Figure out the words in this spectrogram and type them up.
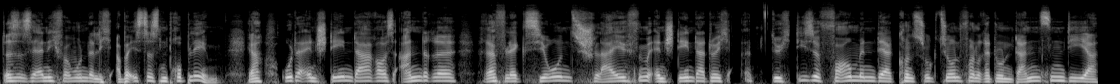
das ist ja nicht verwunderlich. Aber ist das ein Problem? Ja, oder entstehen daraus andere Reflexionsschleifen, entstehen dadurch durch diese Formen der Konstruktion von Redundanzen, die ja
